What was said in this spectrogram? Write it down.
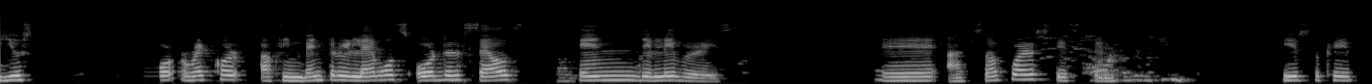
Used for record of inventory levels, order sales, and deliveries. Eh, a software system used to keep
